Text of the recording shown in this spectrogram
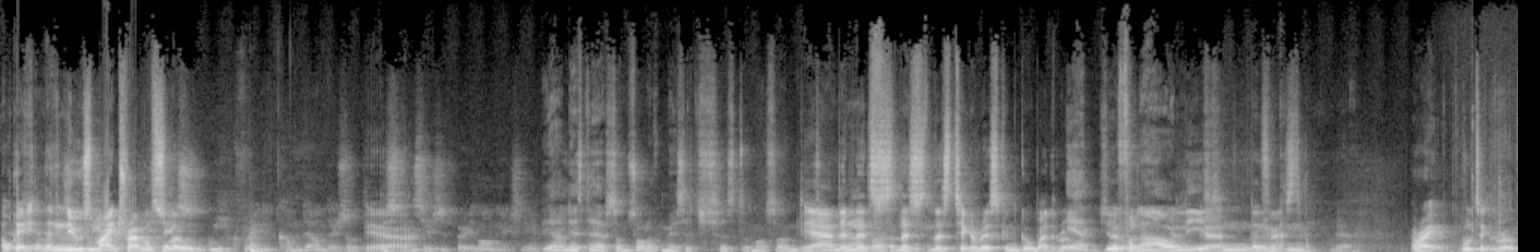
okay. So the news week- might travel it slow. takes a week for you to come down there, so the Yeah. distance is very long actually. Yeah, unless they have some sort of message system or something. Yeah, to then let's let's let's take a risk and go by the road. Yeah, do it for now at least, Yeah, and go then we faster. can. Yeah. All right, we'll take the road.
